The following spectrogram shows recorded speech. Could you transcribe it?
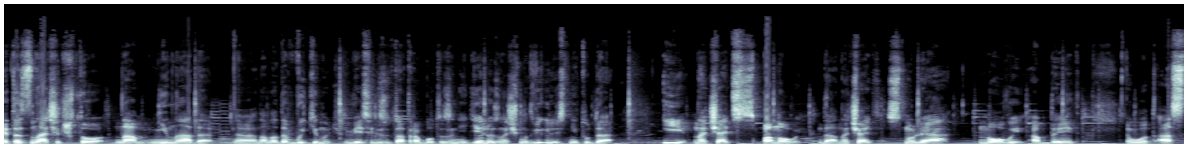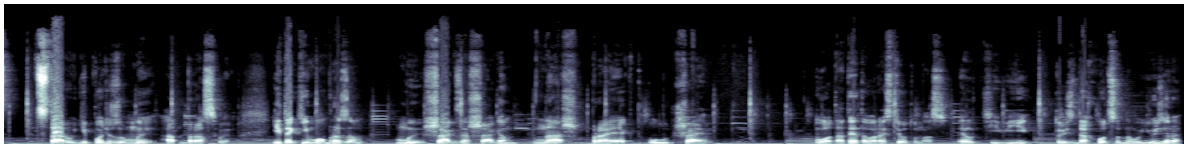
Это значит, что нам не надо, э, нам надо выкинуть весь результат работы за неделю, значит мы двигались не туда. И начать по новой, да, начать с нуля, новый апдейт, вот, а старую гипотезу мы отбрасываем. И таким образом мы шаг за шагом наш проект улучшаем. Вот, от этого растет у нас LTV, то есть доход с одного юзера,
